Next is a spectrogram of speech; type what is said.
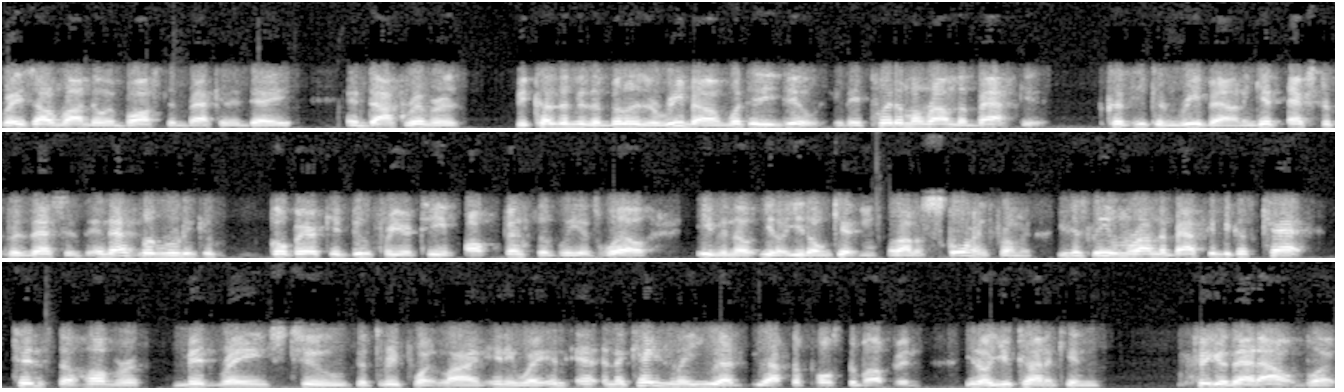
Rajon Rondo in Boston back in the day, and Doc Rivers, because of his ability to rebound, what did he do? They put him around the basket because he can rebound and get extra possessions, and that's what Rudy Gobert can do for your team offensively as well. Even though you know you don't get a lot of scoring from him, you just leave him around the basket because Cat tends to hover mid-range to the three-point line anyway, and, and occasionally you have you have to post them up, and you know you kind of can figure that out. But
